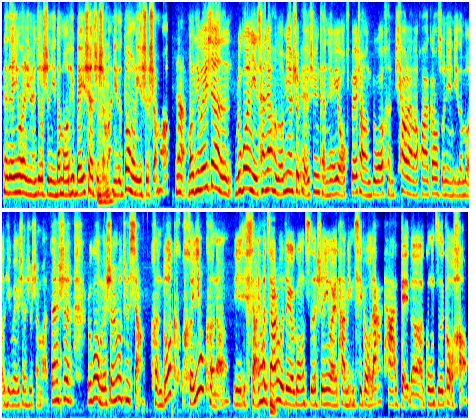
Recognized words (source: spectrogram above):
那在英文里面就是你的 motivation 是什么？你的动力是什么？那 motivation，如果你参加很多面试培训，肯定有非常多很漂亮的话告诉你你的 motivation 是什么。但是如果我们深入去想，很多很有可能你想要加入这个公司是因为它。名气够大，他给的工资够好，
